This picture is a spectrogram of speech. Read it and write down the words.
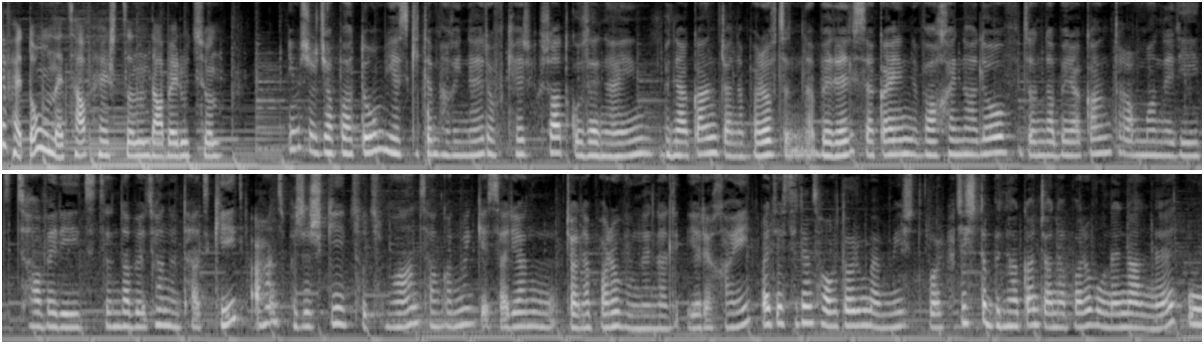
եւ հետո ունեցավ հեշտ ծննդաբերություն։ Իմ շրջապատում ես գիտեմ հղիներ, ովքեր շատ կուզենային բնական ճանապարհով ծննդաբերել, սակայն վախենալով ծննդաբերական տրավմաներից, ցավերից, ծննդաբերության ընթացքից առանց բժշկի ցուցման ցանկանում են կեսարյան ճանապարհով ունենալ երեխային, բայց ես իրենց հորդորում եմ միշտ, որ ճիշտը բնական ճանապարհով ունենալն է ու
